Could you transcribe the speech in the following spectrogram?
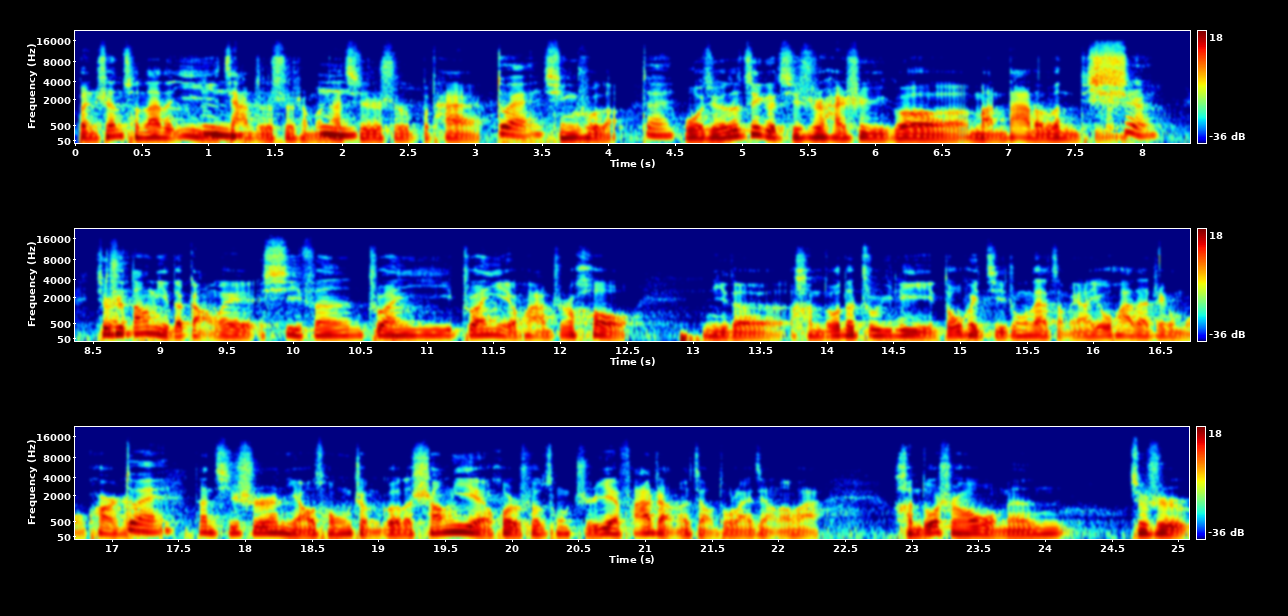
本身存在的意义价值是什么？他其实是不太对清楚的。对，我觉得这个其实还是一个蛮大的问题。是。就是当你的岗位细分、专一、专业化之后，你的很多的注意力都会集中在怎么样优化在这个模块上。对。但其实你要从整个的商业或者说从职业发展的角度来讲的话，很多时候我们就是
